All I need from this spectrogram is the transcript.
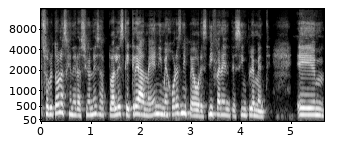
sobre todo las generaciones actuales, que créanme, ni mejores ni peores, diferentes simplemente. Em,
